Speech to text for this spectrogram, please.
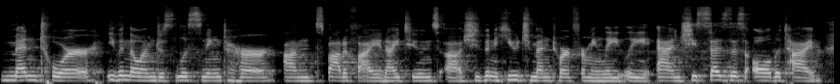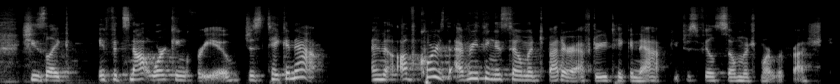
mentor, even though I'm just listening to her on Spotify and iTunes. Uh, she's been a huge mentor for me lately. And she says this all the time. She's like, if it's not working for you, just take a nap. And of course, everything is so much better after you take a nap. You just feel so much more refreshed.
